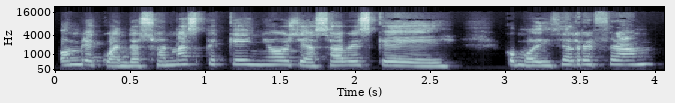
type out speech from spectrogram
Hombre, cuando son más pequeños, ya sabes que, como dice el refrán,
